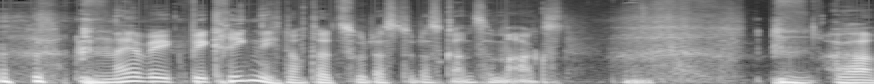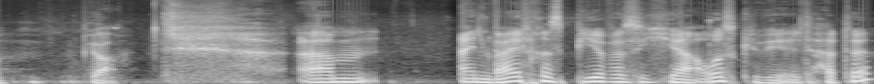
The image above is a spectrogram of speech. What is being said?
naja, wir, wir kriegen dich noch dazu, dass du das Ganze magst. Aber ja. Ähm, ein weiteres Bier, was ich hier ausgewählt hatte,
